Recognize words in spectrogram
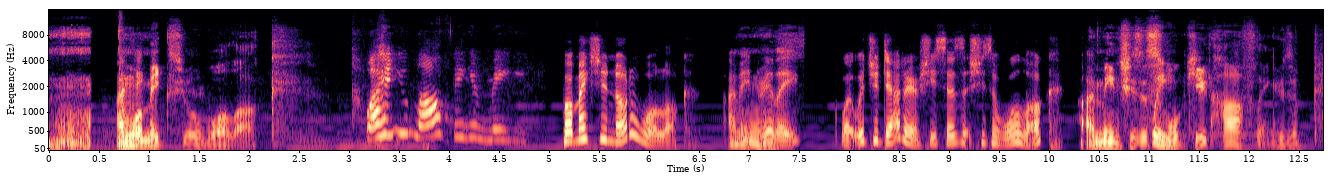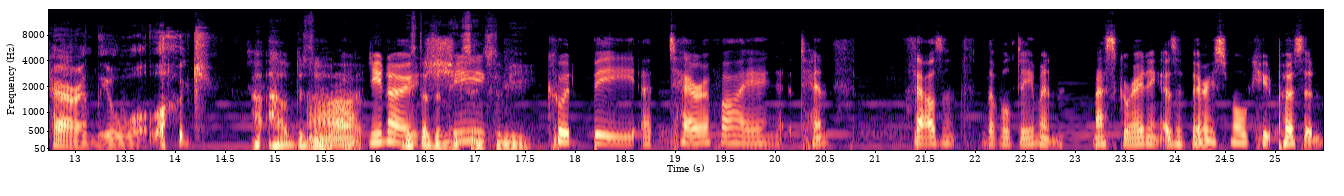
And I what think- makes you a warlock? Why are you laughing at me? What makes you not a warlock? I mean, Hmm. really, what would you doubt her if she says that she's a warlock? I mean, she's a Wait. small, cute halfling who's apparently a warlock. How, how does it? Uh, Uh, you know, this doesn't make she sense to me. Could be a terrifying tenth, thousandth level demon masquerading as a very small, cute person,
